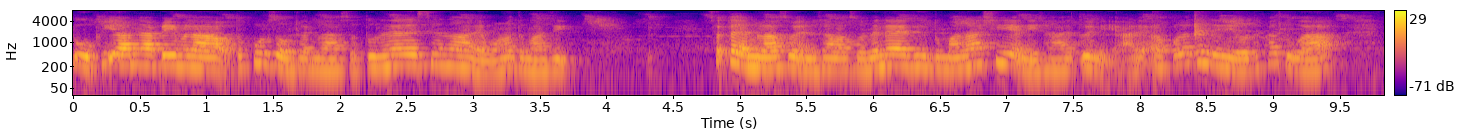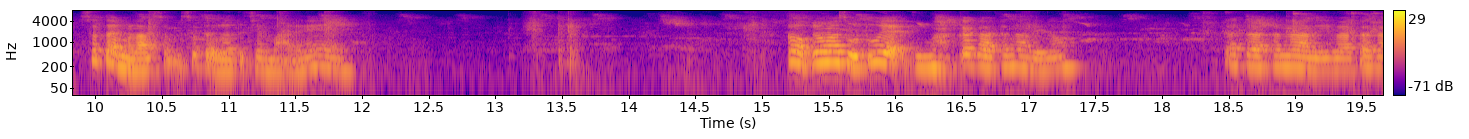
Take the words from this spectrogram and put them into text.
သူ့ဖိအားများပေးမလားတခုစုံထက်မလားဆိုသူနည်းနည်းစဉ်းစားတယ်ပေါ့နော်ဒီမှာစီ ဆက်တယ်မလားဆိုရင်အနေထားမှာဆိုနည်းနည်းဒီမာနာရှိရဲ့အနေထားတွေ့နေရတယ်အဲ့တော့ quality လေးတွေကိုတစ်ဖက်သူကဆက်တယ်မလားဆက်တယ်လို့သိချင်ပါတယ်အဲ့တော့ပြောမှဆိုသူ့ရဲ့ဒီမှာကက်ကခဏလေးနော်ကက်ကခဏလေးပါကက်က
